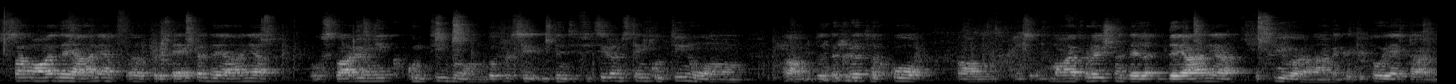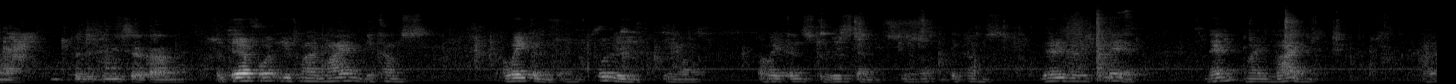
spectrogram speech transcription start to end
vsa moja dejanja, uh, pretekla dejanja, ustvarjam nek kontinuum, dokler se identificiram s tem kontinuumom, um, do takrat lahko um, moja prejšnja dejanja vplivajo name, kajti to je karma, to je definicija karme. So therefore, if my mind becomes awakened and fully, you know, awakens to wisdom, you know, becomes very, very clear, then my mind uh,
